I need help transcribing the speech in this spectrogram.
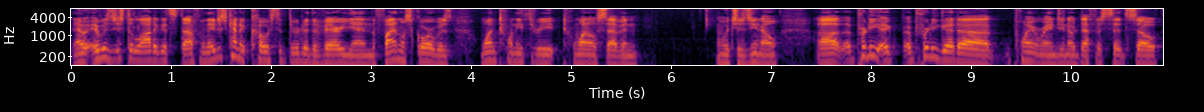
And it was just a lot of good stuff. And they just kind of coasted through to the very end. The final score was 123 to 107 which is you know uh, a pretty a, a pretty good uh, point range, you know deficit. So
